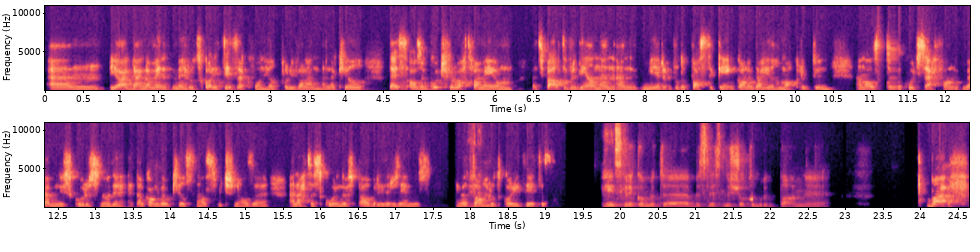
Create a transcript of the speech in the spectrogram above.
En ja, ik denk dat mijn, mijn grootste kwaliteit is dat ik gewoon heel polyvalent ben. Dat, ik heel, dat is als een coach verwacht van mij om het spel te verdelen en, en meer voor de pas te kijken, kan ik dat heel gemakkelijk doen. En als een coach zegt van we hebben nu scores nodig, dan kan ik dat ook heel snel switchen als uh, en echt een scorende spelverder zijn. Dus ik denk dat dat een grote kwaliteit is. Geen schrik om het uh, beslissende shot te moeten pakken. Uh. Maar,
